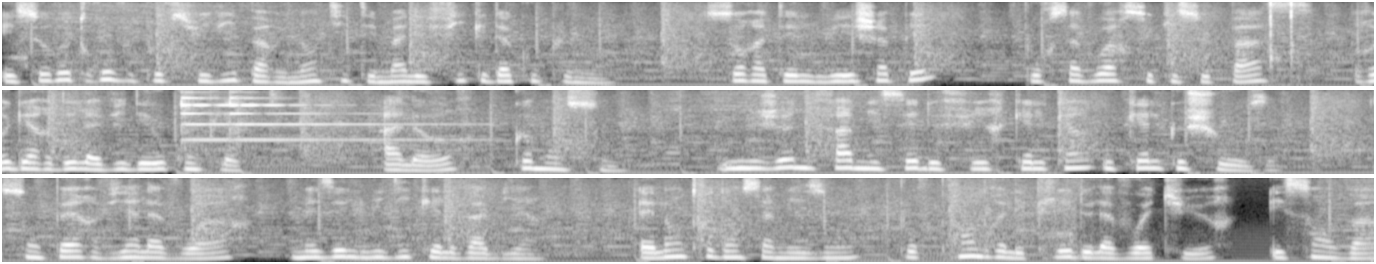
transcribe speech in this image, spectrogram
et se retrouve poursuivie par une entité maléfique d'accouplement. Saura-t-elle lui échapper? Pour savoir ce qui se passe, regardez la vidéo complète. Alors, commençons. Une jeune femme essaie de fuir quelqu'un ou quelque chose. Son père vient la voir, mais elle lui dit qu'elle va bien. Elle entre dans sa maison pour prendre les clés de la voiture et s'en va.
